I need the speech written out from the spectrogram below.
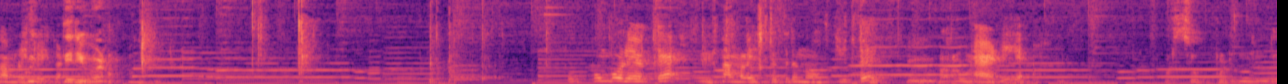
കംപ്ലീറ്റ് വേണം. ഉപ്പും പുളിയൊക്കെ നമ്മളെ ഇഷ്ടത്തിന് നോക്കിയിട്ട് ആഡ് ചെയ്യാം. കുറച്ച് ഉപ്പിടുന്നുണ്ട്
